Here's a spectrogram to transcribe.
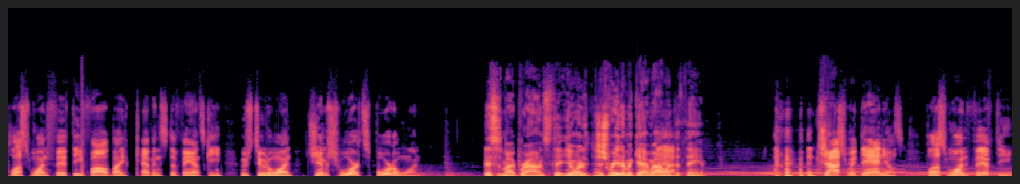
plus 150, followed by Kevin Stefanski, who's two to one. Jim Schwartz, four to one. This is my Browns thing. You want to just read them again? I Yeah. want the theme. And Josh McDaniels, plus 150.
